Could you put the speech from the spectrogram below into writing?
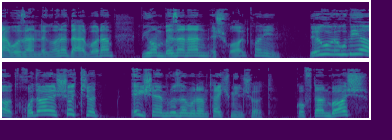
نوازندگان دربارم بیام بزنن اشغال کنیم. بگو بگو بیاد. خدای شکرت ایش امروزمونم تکمیل شد. گفتن باش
